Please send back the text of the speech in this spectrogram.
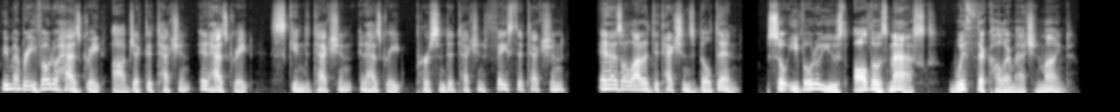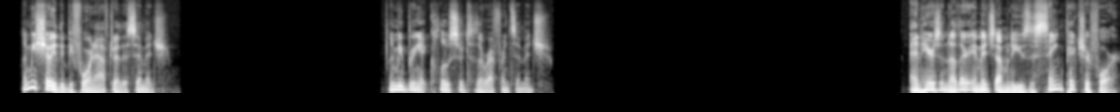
Remember, Evoto has great object detection. It has great skin detection, it has great person detection, face detection. It has a lot of detections built in. So Evoto used all those masks with their color match in mind. Let me show you the before and after of this image. Let me bring it closer to the reference image. And here's another image I'm going to use the same picture for.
